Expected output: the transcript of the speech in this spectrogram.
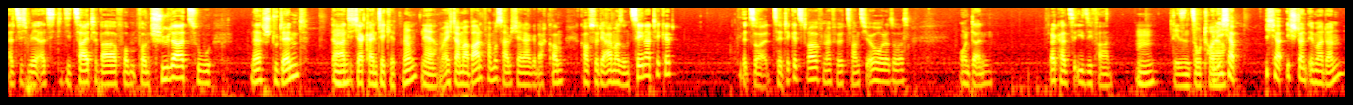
als ich mir, als die, die Zeit war vom, von Schüler zu ne, Student, da Mhm. hatte ich ja kein Ticket, ne? Ja. Und wenn ich da mal Bahn fahren muss, habe ich dann ja gedacht, komm, kaufst du dir einmal so ein 10er-Ticket mit so halt 10 Tickets drauf, ne, für 20 Euro oder sowas. Und dann, dann kannst du easy fahren. Mhm. Die sind so teuer. Und ich hab, ich hab, ich stand immer dann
